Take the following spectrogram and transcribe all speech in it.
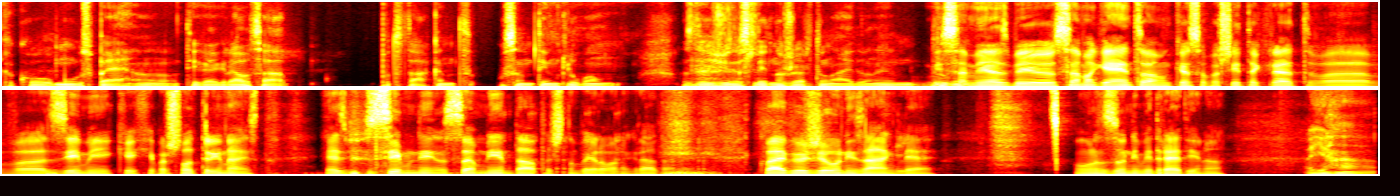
Kako mu uspe uh, tega igralca podtakniti vsem tem klubom. Zdaj že naslednjo žrtvo najdu. ne. Mislim, jaz bi vsem agentom, ki so prišli takrat v, v zimi, ki jih je prišlo 13, jaz bi vsem, njim- vsem njim dal pač Nobelovo nagrado. Ne. Kaj je bil že un iz Anglije, un z unimi dredi. No. Ja,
